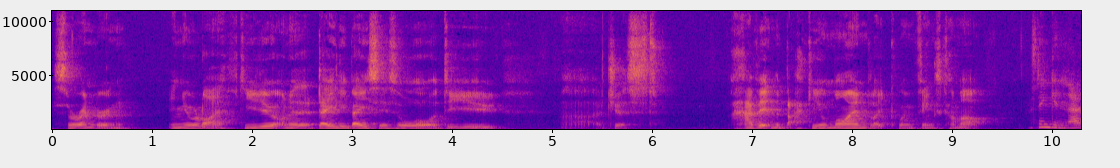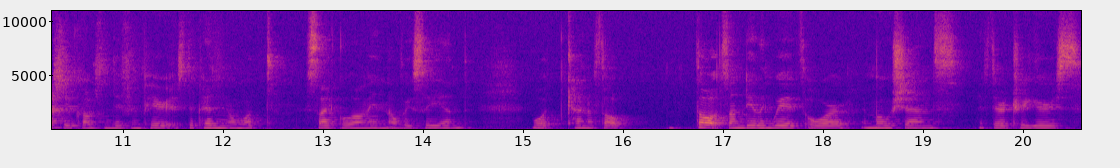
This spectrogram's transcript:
surrendering in your life? Do you do it on a daily basis, or do you uh, just have it in the back of your mind, like when things come up? I think it naturally comes in different periods depending on what cycle I'm in, obviously, and what kind of thought thoughts I'm dealing with or emotions, if there are triggers.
